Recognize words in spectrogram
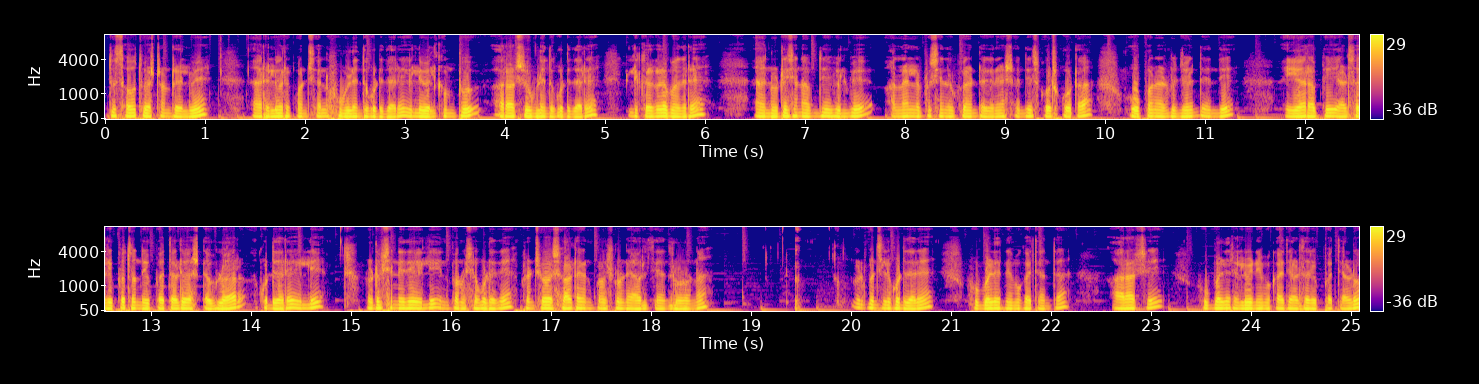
ಇದು south western railway railway recommend cell Hubli ಅಂತ ಕೊಟ್ಟಿದ್ದಾರೆ. ಇಲ್ಲಿ welcome to R R C Hubli ಅಂತ ಕೊಟ್ಟಿದ್ದಾರೆ. ಇಲ್ಲಿ ಕೆಳಗಡೆ ಬಂದರೆ notation of the will be online application requirement against the sports quota open admission in the year of the ಎರಡು ಸಾವಿರದ ಇಪ್ಪತ್ತೊಂದು, ಇಪ್ಪತ್ತೆರಡು ಎಸ್ ಡಬ್ಲ್ಯೂ ಆರ್ ಕೊಟ್ಟಿದ್ದಾರೆ. ಇಲ್ಲಿ ನೋಟಿಫಿಕೇಶನ್ ಇದೆ, ಇಲ್ಲಿ ಇನ್ಫಾರ್ಮೇಷನ್ ಕೊಟ್ಟಿದೆ ಫ್ರೆಂಡ್ಸ್ ಶಾರ್ಟ್ ಆಗಿ ಇನ್ಫಾರ್ಮೇಷನ್ ಯಾವ ರೀತಿ ಅಂತ ನೋಡೋಣ. ಇಲ್ಲಿ ಕೊಟ್ಟಿದ್ದಾರೆ ಹುಬ್ಬಳ್ಳಿ ನೇಮಕಾತಿ ಅಂತ. R R C Hubballi railway ನೇಮಕಾತಿ ಎರಡು ಸಾವಿರದ ಇಪ್ಪತ್ತೆರಡು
